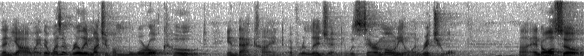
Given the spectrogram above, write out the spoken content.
than Yahweh. There wasn't really much of a moral code in that kind of religion, it was ceremonial and ritual. Uh, and also,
